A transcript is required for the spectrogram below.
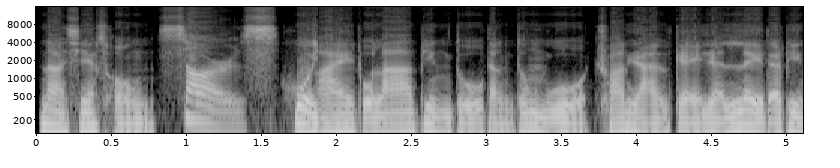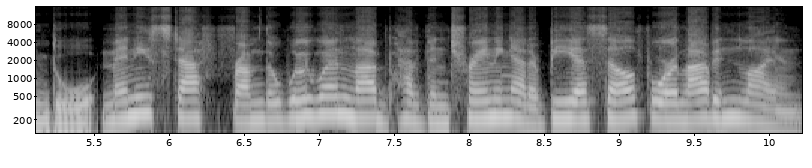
那些从 SARS 或埃博拉病毒等动物传染给人类的病毒， Many staff from the Wuhan lab have been training at a BSL-4 lab in Lyon,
